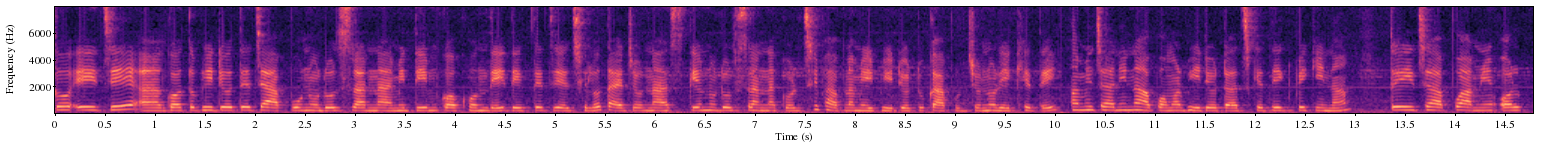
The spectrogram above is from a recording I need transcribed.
তো এই যে গত ভিডিওতে যে আপু নুডলস রান্না আমি ডিম কখন দেই দেখতে চেয়েছিল, তাই জন্য আজকে নুডলস রান্না করছি। ভাবলাম এই ভিডিওটুকু আপুর জন্য রেখে দেই। আমি জানি না আপু আমার ভিডিওটা আজকে দেখবে কি না তো এই যে আপু, আমি অল্প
